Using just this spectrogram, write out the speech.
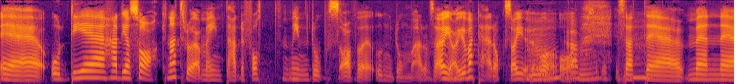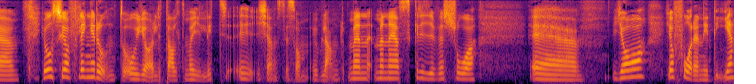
Eh, och det hade jag saknat tror jag, om jag inte hade fått min dos av eh, ungdomar. Och så. Jag har ju varit här också ju. Och, och, absolut. så att, eh, men eh, jo, så jag flänger runt och gör lite allt möjligt, eh, känns det som ibland. Men, men när jag skriver så, ja, jag får en idé.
